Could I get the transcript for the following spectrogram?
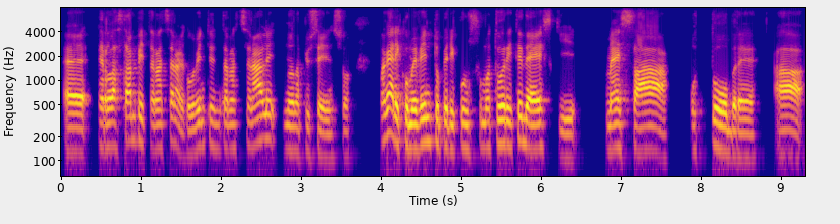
eh, per la stampa internazionale, come evento internazionale non ha più senso. Magari come evento per i consumatori tedeschi, messa a ottobre a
